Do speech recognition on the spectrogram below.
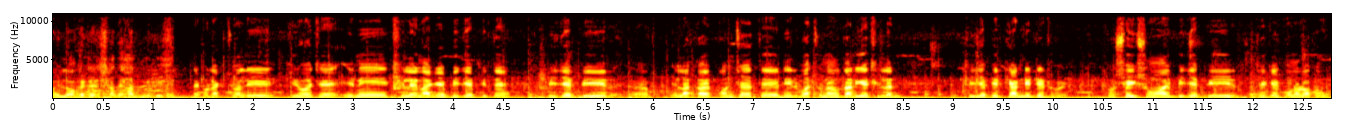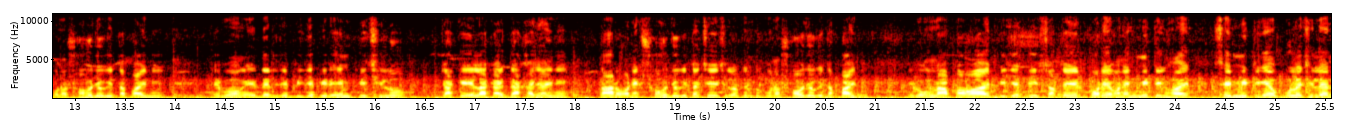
ওই লকেটের সাথে হাত মিলিয়েছে দেখুন অ্যাকচুয়ালি কি হয়েছে ইনি ছিলেন আগে বিজেপিতে। বিজেপির এলাকায় পঞ্চায়েতে নির্বাচনেও দাঁড়িয়েছিলেন বিজেপির ক্যান্ডিডেট হয়ে। তো সেই সময় বিজেপির থেকে কোনো রকম কোনো সহযোগিতা পায়নি এবং এদের যে বিজেপির এমপি ছিল যাকে এলাকায় দেখা যায়নি তার অনেক সহযোগিতা চেয়েছিল কিন্তু কোনো সহযোগিতা পায়নি। এবং না পাওয়ায় বিজেপির সাথে এর পরে অনেক মিটিং হয়। সেই মিটিংয়েও বলেছিলেন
